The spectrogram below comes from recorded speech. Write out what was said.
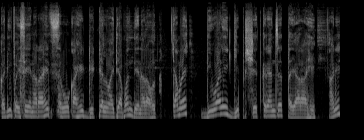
कधी पैसे येणार आहेत सर्व काही डिटेल माहिती आपण देणार आहोत. त्यामुळे दिवाळी गिफ्ट शेतकऱ्यांचं तयार आहे. आणि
